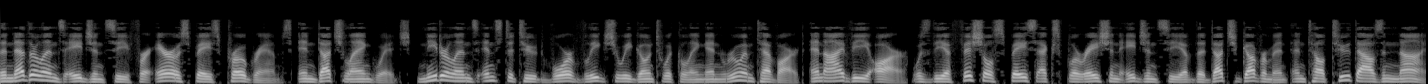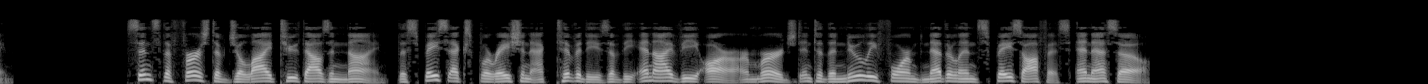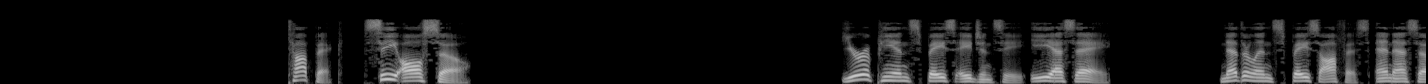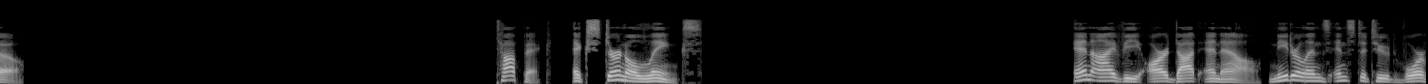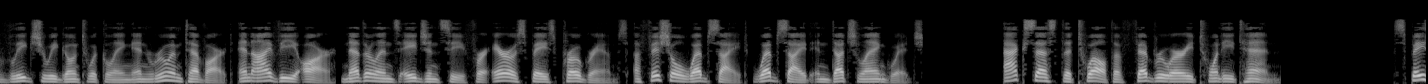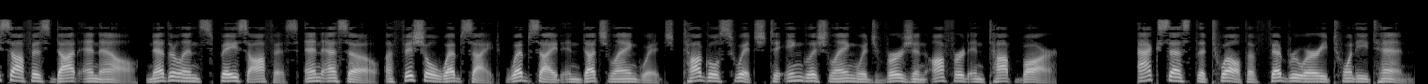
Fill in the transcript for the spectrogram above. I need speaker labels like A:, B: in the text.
A: The Netherlands Agency for Aerospace Programs in Dutch language, Nederlands Instituut voor Vliegtuigontwikkeling en Ruimtevaart (NIVR) was the official space exploration agency of the Dutch government until 2009. Since 1 July 2009, the space exploration activities of the NIVR are merged into the newly formed Netherlands Space Office NSO. Topic. See also. European Space Agency ESA Netherlands Space Office NSO Topic. External links NIVR.nl, Nederlands Instituut voor Vliegtuigontwikkeling en Ruimtevaart NIVR, Netherlands Agency for Aerospace Programs official website website in Dutch language. Accessed 12 February 2010. Spaceoffice.nl, Netherlands Space Office NSO official website website in Dutch language, toggle switch to English language version offered in top bar. Access 12 February 2010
